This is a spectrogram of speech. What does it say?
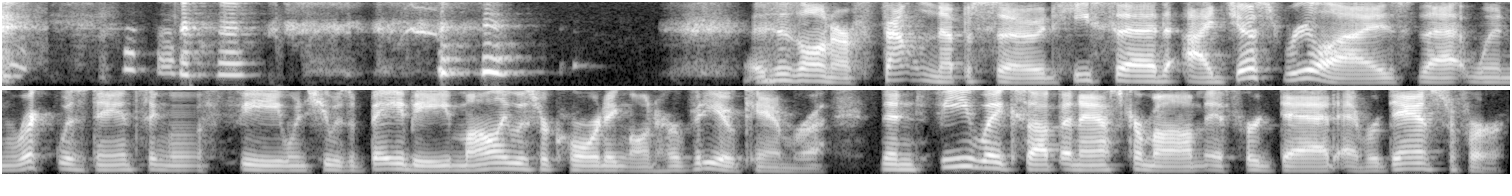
this is on our fountain episode. He said, I just realized that when Rick was dancing with Fi when she was a baby, Molly was recording on her video camera. Then Fi wakes up and asks her mom if her dad ever danced with her.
